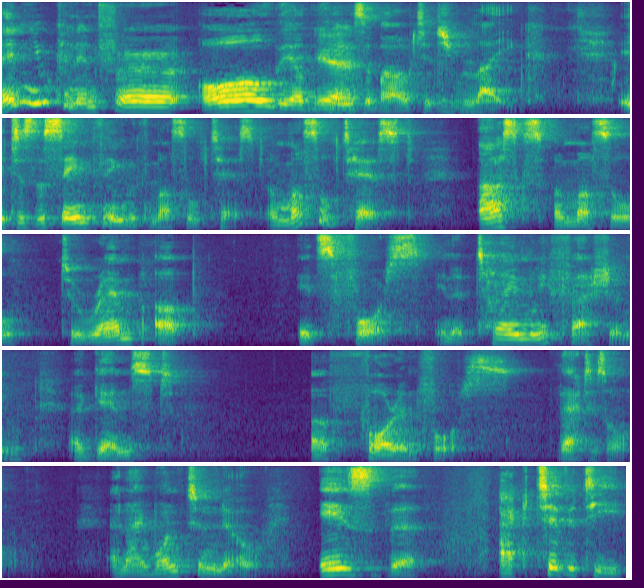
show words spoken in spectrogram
then you can infer all the other yeah. things about it you like. It is the same thing with muscle test. A muscle test asks a muscle to ramp up its force in a timely fashion against a foreign force. That is all. And I want to know is the activity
